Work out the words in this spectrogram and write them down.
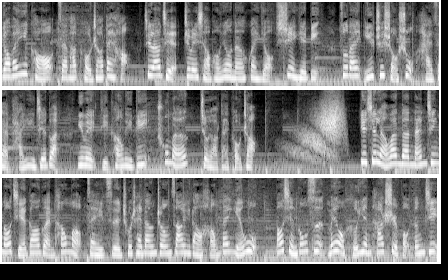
咬完一口再把口罩戴好。据了解，这位小朋友呢患有血液病，做完移植手术还在排异阶段，因为抵抗力低，出门就要戴口罩。月薪两万的南京某企业高管汤某，在一次出差当中遭遇到航班延误，保险公司没有核验他是否登机，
